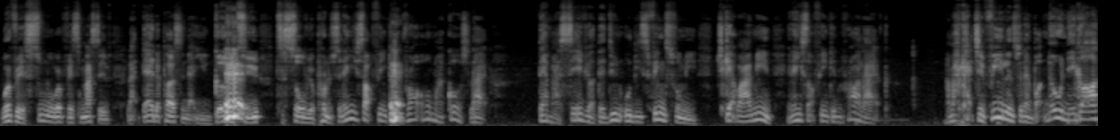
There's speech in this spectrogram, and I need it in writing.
whether it's small, or whether it's massive, like they're the person that you go to to solve your problems. So then you start thinking, right, oh my gosh, like they're my savior. They're doing all these things for me. Do you get what I mean? And then you start thinking, right, like, am I catching feelings for them? But no, nigga,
